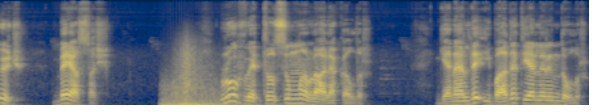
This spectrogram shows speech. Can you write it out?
3. Beyaz taş ruh ve tılsımlarla alakalıdır. Genelde ibadet yerlerinde olur.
